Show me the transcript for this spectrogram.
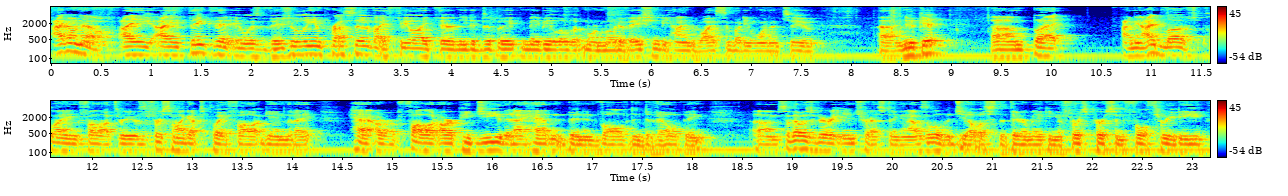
I don't know. I, I think that it was visually impressive. I feel like there needed to be maybe a little bit more motivation behind why somebody wanted to uh, nuke it. Um, but I mean, I loved playing Fallout 3. It was the first time I got to play a Fallout game that I had, or Fallout RPG that I hadn't been involved in developing. Um, so that was very interesting, and I was a little bit jealous that they were making a first-person full 3D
